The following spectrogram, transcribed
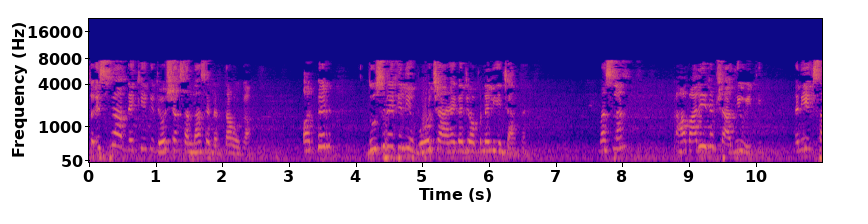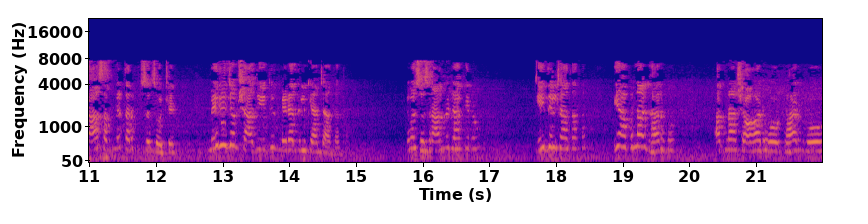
تو اس میں آپ دیکھیے کہ جو شخص اللہ سے ڈرتا ہوگا اور پھر دوسرے کے لیے وہ چاہے گا جو اپنے لیے چاہتا ہے۔ مثلاً، ہماری جب شادی ہوئی تھی یعنی ایک ساس اپنے طرف سے سوچے، میری جب شادی ہوئی تھی، میرا دل کیا چاہتا تھا؟ کہ میں سسرال میں جا کے رہوں؟ یہی دل چاہتا تھا؟ یہ اپنا گھر ہو، اپنا شوہر ہو، گھر ہو،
